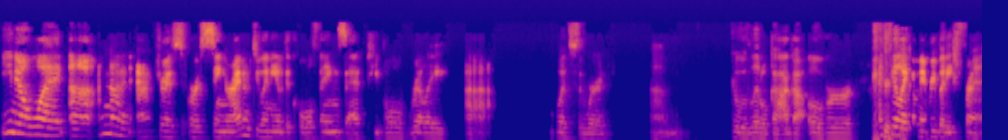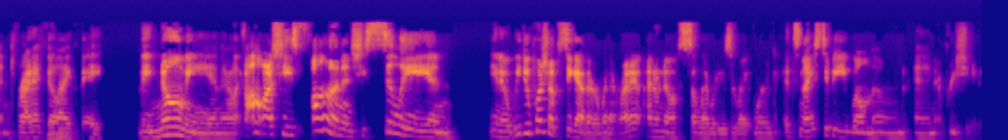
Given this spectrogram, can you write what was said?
You know what? Uh, I'm not an actress or a singer. I don't do any of the cool things that people really, uh, what's the word? Um, go a little gaga over. I feel like I'm everybody's friend, right? I feel mm-hmm. like they they know me and they're like, oh, she's fun and she's silly and you know, we do push-ups together or whatever. I don't, I don't know if celebrity is the right word. It's nice to be well known and appreciated.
